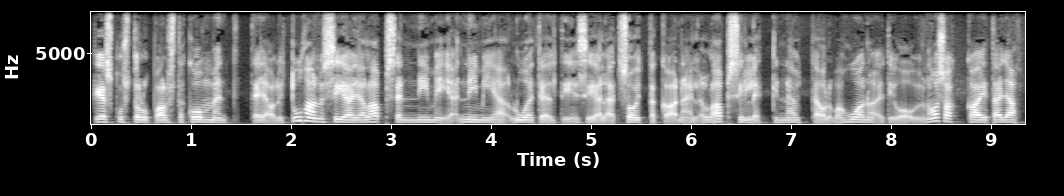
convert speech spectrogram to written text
keskustelupalsta kommentteja oli tuhansia ja lapsen nimiä, nimiä lueteltiin siellä, että soittakaa näille lapsillekin, näyttää olevan huonoäiti Oyn osakkaita ja –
